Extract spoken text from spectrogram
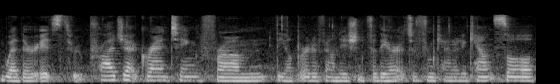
whether it's through project granting from the Alberta Foundation for the Arts or from Canada Council,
